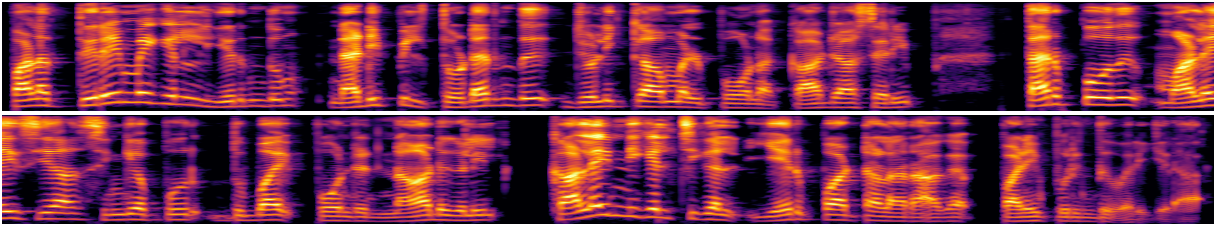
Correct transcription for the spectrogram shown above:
பல திறமைகள் இருந்தும் நடிப்பில் தொடர்ந்து ஜொலிக்காமல் போன காஜா ஷெரீப் தற்போது மலேசியா சிங்கப்பூர் துபாய் போன்ற நாடுகளில் கலை நிகழ்ச்சிகள் ஏற்பாட்டாளராக பணிபுரிந்து வருகிறார்.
